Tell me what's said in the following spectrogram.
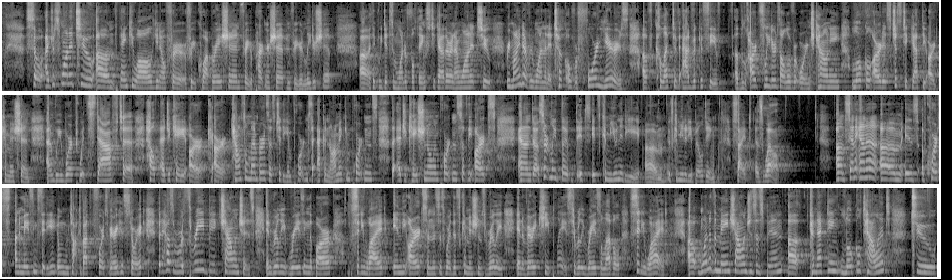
So I just wanted to um, thank you all, you know, for, for your cooperation, for your partnership, and for your leadership. Uh, I think we did some wonderful things together, and I wanted to remind everyone that it took over four years of collective advocacy of arts leaders all over Orange County, local artists, just to get the Art Commission. And we worked with staff to help educate our, our council members as to the importance, the economic importance, the educational importance of the arts, and uh, certainly the, its, its, community, um, its community building side as well. Um, Santa Ana um, is, of course, an amazing city, and we talked about it before, it's very historic, but it has three big challenges in really raising the bar citywide in the arts, and this is where this commission is really in a very key place to really raise the level citywide. Uh, one of the main challenges has been uh, connecting local talent to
